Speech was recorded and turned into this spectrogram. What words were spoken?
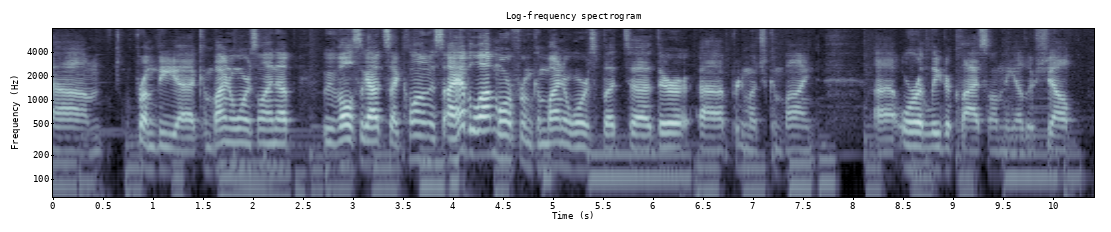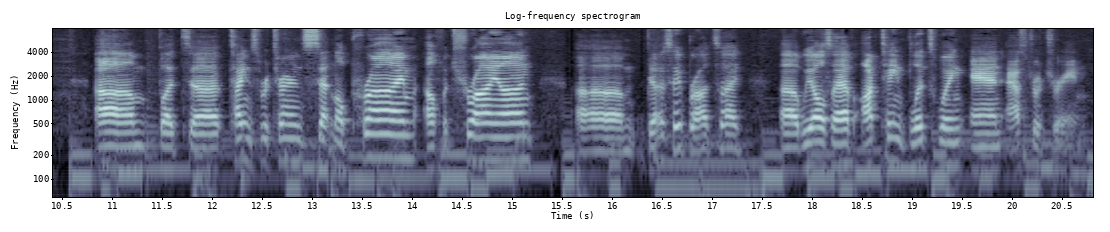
um, from the uh, Combiner Wars lineup, We've also got Cyclonus. I have a lot more from Combiner Wars, but uh, they're uh, pretty much combined. Uh, or a leader class on the other shelf. Um, but uh, Titans Returns, Sentinel Prime, Alpha Trion. Um, did I say Broadside? We also have Octane Blitzwing and Astro Train.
